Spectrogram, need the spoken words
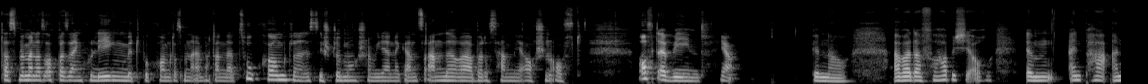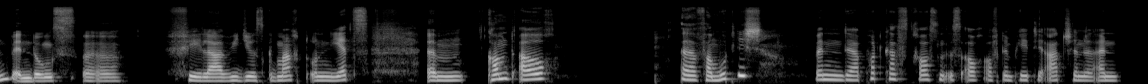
dass, wenn man das auch bei seinen Kollegen mitbekommt, dass man einfach dann dazukommt, dann ist die Stimmung schon wieder eine ganz andere. Aber das haben wir auch schon oft, oft erwähnt, ja. Genau. Aber davor habe ich ja auch ähm, ein paar Anwendungsfehler-Videos äh, gemacht. Und jetzt ähm, kommt auch äh, vermutlich, wenn der Podcast draußen ist, auch auf dem PTA-Channel ein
